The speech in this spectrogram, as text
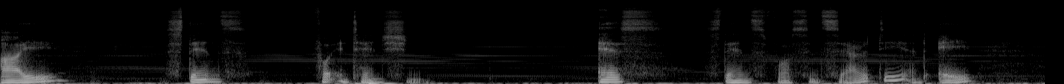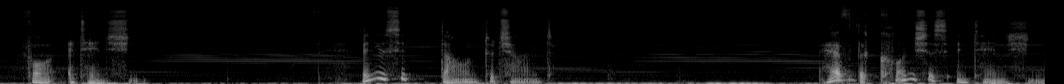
I stands for intention. S stands for sincerity and A for attention. When you sit down to chant, have the conscious intention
